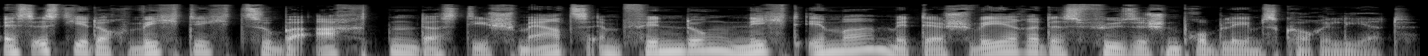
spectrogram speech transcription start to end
Es ist jedoch wichtig zu beachten, dass die Schmerzempfindung nicht immer mit der Schwere des physischen Problems korreliert.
